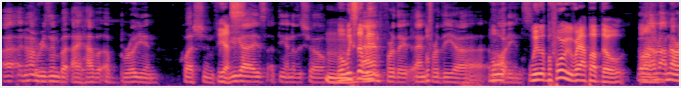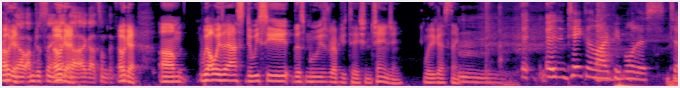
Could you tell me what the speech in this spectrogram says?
I, I don't have a reason, but I have a brilliant question for yes. you guys at the end of the show. Well, we said and we, for the and for the uh, well, audience. We before we wrap up though. No, um, I'm, not, I'm not wrapping okay. up. I'm just saying. Okay. I, got, I got something. okay. Um, we always ask, do we see this movie's reputation changing? What do you guys think? Mm. It, it, takes a lot of people to to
